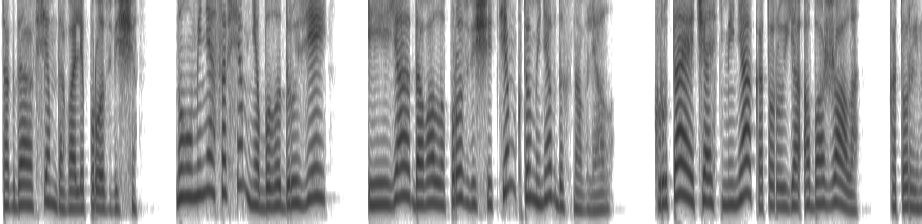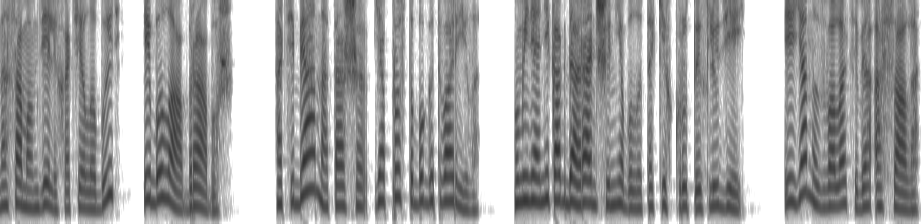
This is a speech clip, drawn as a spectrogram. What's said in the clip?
Тогда всем давали прозвище. Но у меня совсем не было друзей, и я давала прозвище тем, кто меня вдохновлял. Крутая часть меня, которую я обожала, которой на самом деле хотела быть, и была Брабуш. А тебя, Наташа, я просто боготворила. У меня никогда раньше не было таких крутых людей. И я назвала тебя Асала.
